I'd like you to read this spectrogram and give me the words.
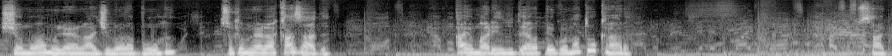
chamou a mulher lá de loura burra, só que a mulher era casada. Aí o marido dela pegou e matou o cara. Sabe?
